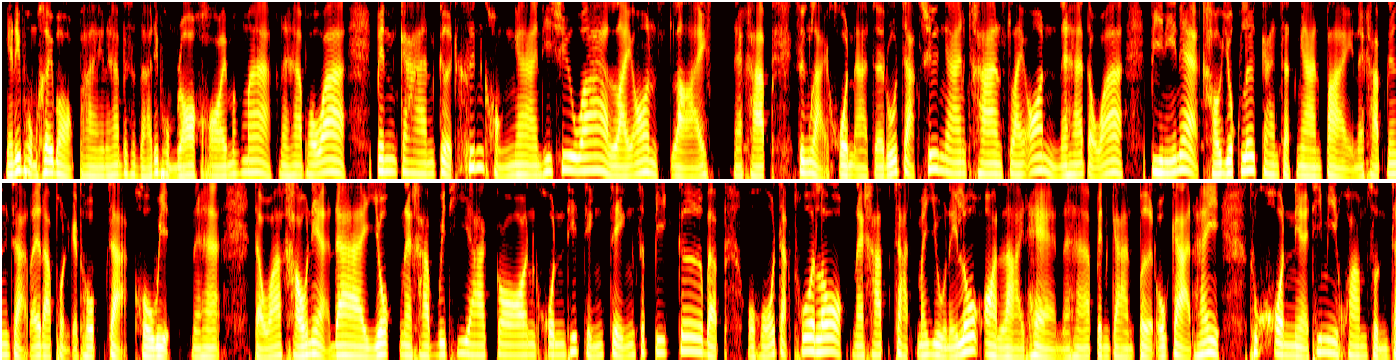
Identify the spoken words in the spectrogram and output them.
อย่างที่ผมเคยบอกไปนะฮะเป็นสัปดาห์ที่ผมรอคอยมากๆนะฮะเพราะว่าเป็นการเกิดขึ้นของงานที่ชื่อว่า Lions Live นะครับซึ่งหลายคนอาจจะรู้จักชื่องาน c a n s Lion นนะฮะแต่ว่าปีนี้เนี่ยเขายกเลิกการจัดงานไปนะครับเนื่องจากได้รับผลกระทบจากโควิดนะฮะแต่ว่าเขาเนี่ยได้ยกนะครับวิทยากรคนที่เจ๋งๆ สปีกเกอร์แบบโอ้โหจากทั่วโลกนะครับจัดมาอยู่ในโลกออนไลน์แทนนะฮะเป็นการเปิดโอกาสให้ทุกคนเนี่ยที่มีความสนใจ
